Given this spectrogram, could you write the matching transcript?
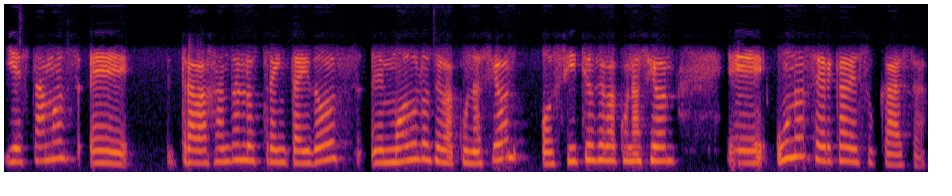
y estamos eh, trabajando en los 32 eh, módulos de vacunación o sitios de vacunación, eh, uno cerca de su casa.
